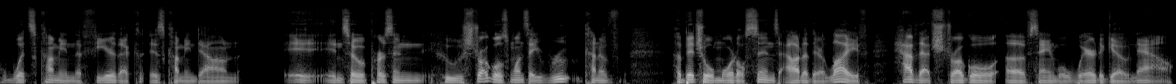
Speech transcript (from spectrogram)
what's coming, the fear that is coming down. And so, a person who struggles once they root kind of habitual mortal sins out of their life have that struggle of saying, well, where to go now?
